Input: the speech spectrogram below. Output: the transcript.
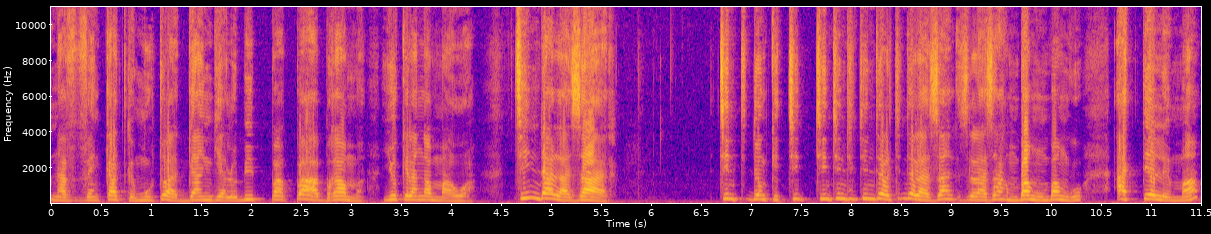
na 24 moto agangi alobi papa abraham yokelanga mawa. Tinda lazare donc tinda lazare mbangu mbangu atelema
